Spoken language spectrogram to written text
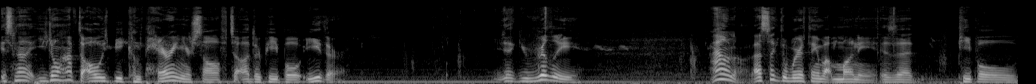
it's not you don't have to always be comparing yourself to other people either. Like you really I don't know. That's like the weird thing about money is that people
